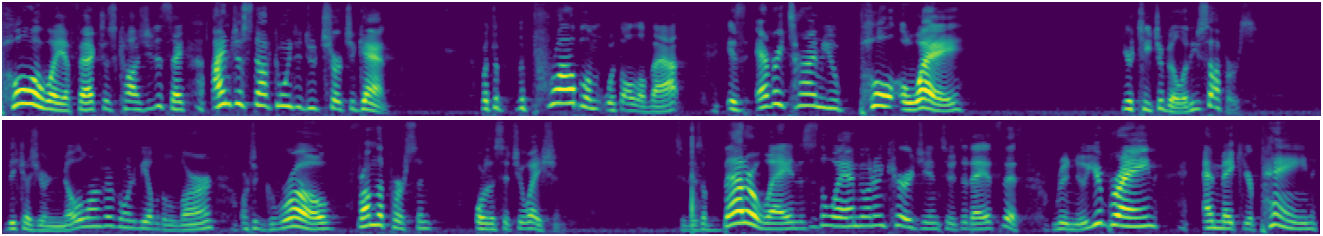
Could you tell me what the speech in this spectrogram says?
pull away effect has caused you to say, I'm just not going to do church again. But the, the problem with all of that is every time you pull away, your teachability suffers because you're no longer going to be able to learn or to grow from the person or the situation. See, there's a better way, and this is the way I'm going to encourage you into today. It's this renew your brain and make your pain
